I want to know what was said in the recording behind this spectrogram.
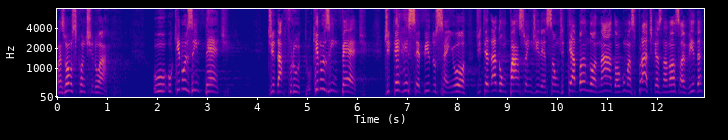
Mas vamos continuar. O, o que nos impede de dar fruto? O que nos impede de ter recebido o Senhor, de ter dado um passo em direção, de ter abandonado algumas práticas na nossa vida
